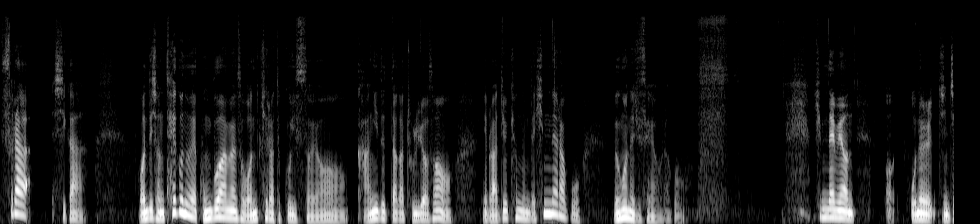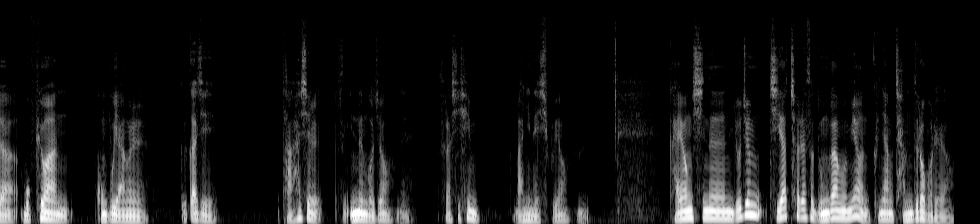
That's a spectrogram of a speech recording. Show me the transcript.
스라 씨가 원디 전 퇴근 후에 공부하면서 원키라 듣고 있어요. 강의 듣다가 졸려서 라디오 켰는데 힘내라고 응원해 주세요라고. 힘내면 어, 오늘 진짜 목표한 공부 양을 끝까지 다 하실 수 있는 거죠. 네. 슬아 씨 힘 많이 내시고요. 음. 가영 씨는 요즘 지하철에서 눈 감으면 그냥 잠들어 버려요.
